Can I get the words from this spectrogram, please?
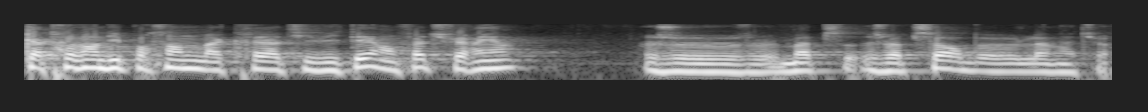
90% de ma créativité, en fait, je fais rien. Je, j'absorbe la nature.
